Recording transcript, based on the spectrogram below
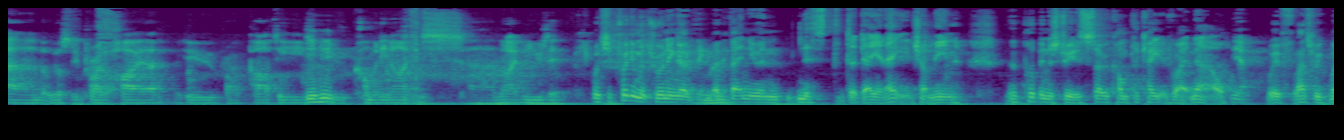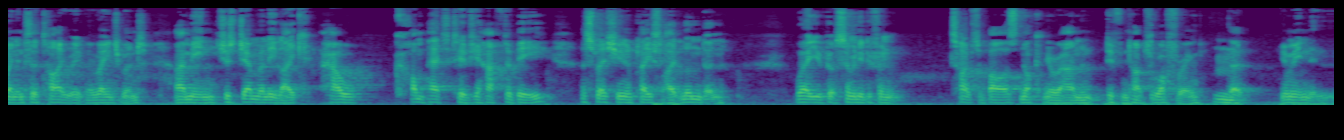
Um, but we also do private hire, we do private parties, we do comedy nights, uh, live music. which is pretty much running a, Everything a really. venue in this day and age. I mean, the pub industry is so complicated right now. Yeah. With as we went into the tie arrangement, I mean, just generally like how competitive you have to be, especially in a place like London, where you've got so many different types of bars knocking around and different types of offering. Hmm. That I mean,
